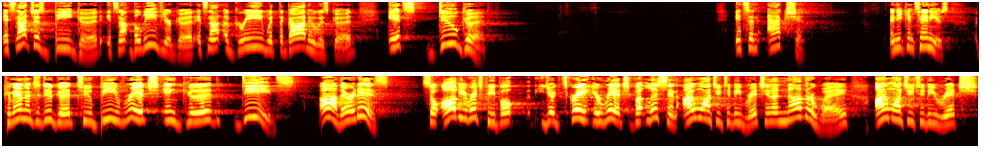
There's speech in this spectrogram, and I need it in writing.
It's not just be good, it's not believe you're good, it's not agree with the God who is good, it's do good. It's an action. And he continues command them to do good, to be rich in good deeds. Ah, there it is. So, all of you rich people, it's great, you're rich, but listen, I want you to be rich in another way. I want you to be rich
